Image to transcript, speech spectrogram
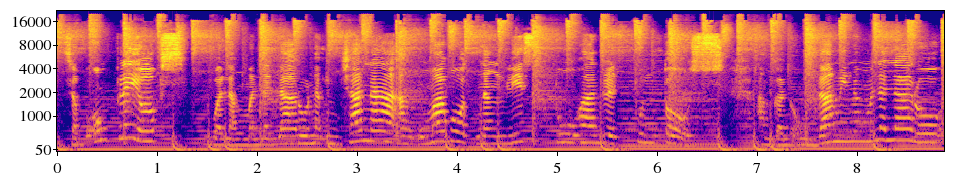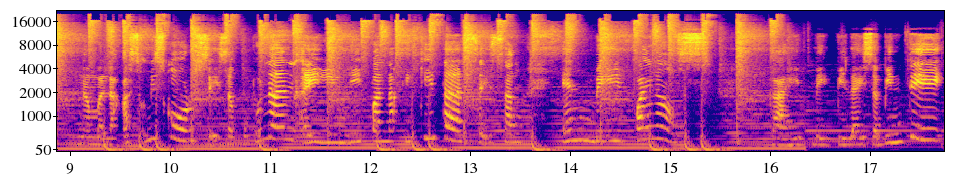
Sa buong playoffs, walang manlalaro ng Indiana ang umabot ng least 200 puntos. Ang ganoong dami ng manlalaro na malakas umiskor sa isang pupunan ay hindi pa nakikita sa isang NBA Finals. Kahit may pilay sa binti,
